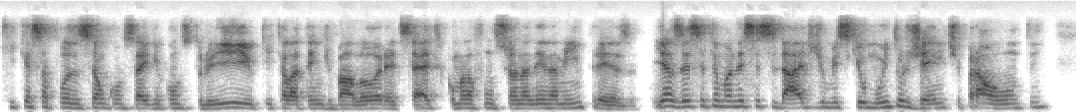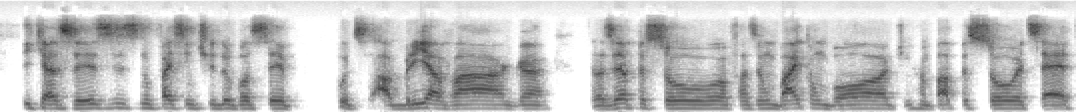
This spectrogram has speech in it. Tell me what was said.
que, que essa posição consegue construir, o que, que ela tem de valor, etc., como ela funciona dentro da minha empresa. E às vezes você tem uma necessidade de uma skill muito urgente para ontem, e que às vezes não faz sentido você putz, abrir a vaga, trazer a pessoa, fazer um baita onboard, rampar a pessoa, etc.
